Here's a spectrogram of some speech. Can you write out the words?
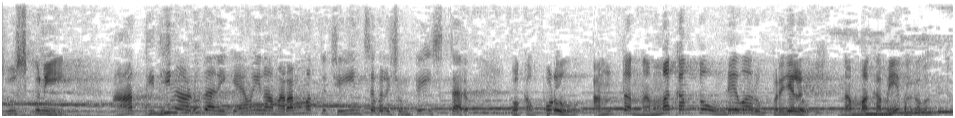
చూసుకుని ఆ తిథి నాడు దానికి ఏమైనా మరమ్మత్తు చేయించవలసి ఉంటే ఇస్తారు. ఒకప్పుడు అంత నమ్మకంతో ఉండేవారు ప్రజలు. నమ్మకమే భగవంతుడు.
